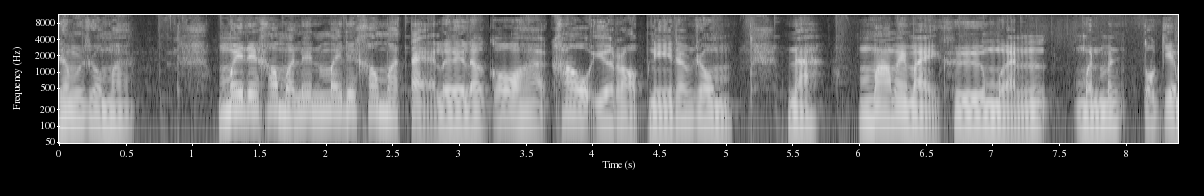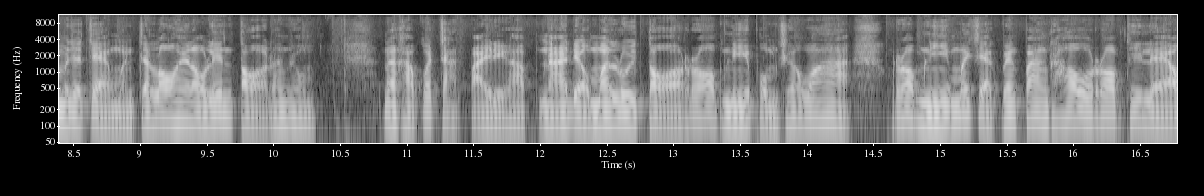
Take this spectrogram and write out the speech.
ท่านผู้ชมมาไม่ได้เข้ามาเล่นไม่ได้เข้ามาแตะเลยแล้วก็ฮะเข้าอีรอบนี้ท่านผู้ชมนะ มาใหม่ ๆ คือเหมือนเหมือนมันตัวเกมมันจะแจกเหมือนจะล่อให้เราเล่นต่อท่านผู้ชมนะครับก็จัดไปดีครับนะเดี๋ยวมาลุยต่อรอบนี้ ผมเชื่อว่ารอบนี้ไม่แจกเป้งป้างเท่ารอบที่แล้ว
